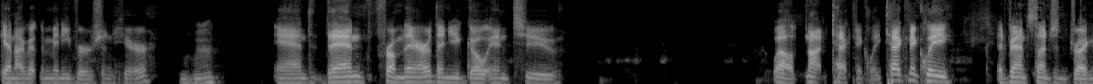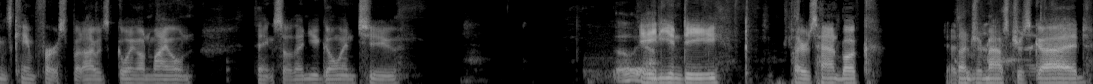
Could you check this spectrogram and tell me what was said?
Again, I've got the mini version here. hmm And then from there, then you go into, well, not technically. Technically, Advanced Dungeons and Dragons came first, but I was going on my own thing. So then you go into Oh yeah. AD&D, Player's Handbook, Dungeon Master's Guide,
